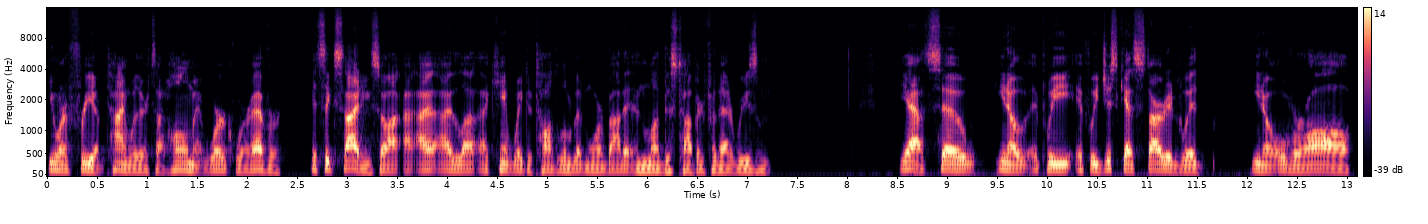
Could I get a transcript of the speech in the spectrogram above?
you want to free up time, whether it's at home, at work, wherever, it's exciting. So I I I, lo- I can't wait to talk a little bit more about it and love this topic for that reason. Yeah. So, you know, if we if we just get started with, you know, overall,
